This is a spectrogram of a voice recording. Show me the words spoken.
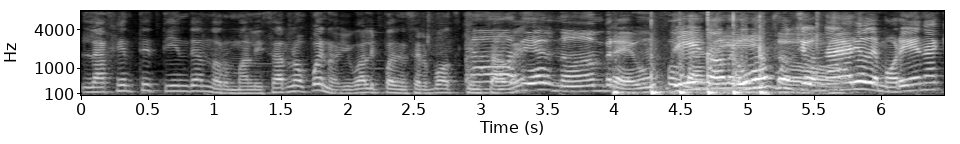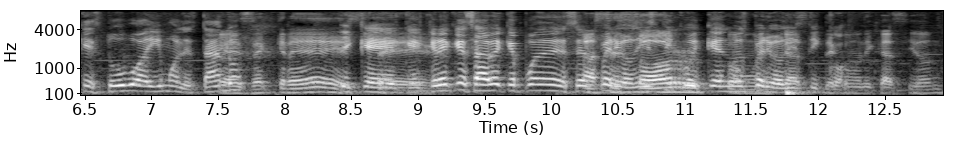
la gente tiende a normalizarlo. Bueno, igual y pueden ser bots, quién No, sabe. di el nombre, un Sí, no, fulanito. hubo un funcionario de Morena que estuvo ahí molestando. que se cree Y que, este, que cree que sabe que puede ser asesor periodístico y que no es periodístico. de comunicación.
